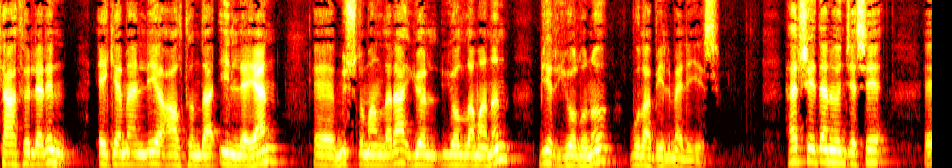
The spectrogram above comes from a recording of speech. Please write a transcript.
kafirlerin egemenliği altında inleyen e, Müslümanlara yol, yollamanın bir yolunu bulabilmeliyiz. Her şeyden öncesi e,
